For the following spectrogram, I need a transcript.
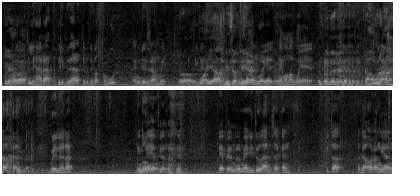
Pelihara. dipelihara tapi dipelihara tiba-tiba kabur kan jadi rame Oh, Gitu kan. buaya misalnya ya. misalkan buaya kayak mamang buaya ya. nah orang buaya darat mungkin Betul. kayak film kayak film-filmnya gitulah misalkan kita ada orang yang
